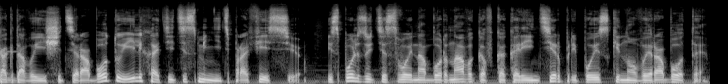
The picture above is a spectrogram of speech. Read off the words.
Когда вы ищете работу или хотите сменить профессию. Используйте свой набор навыков как ориентир при поиске новой работы.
